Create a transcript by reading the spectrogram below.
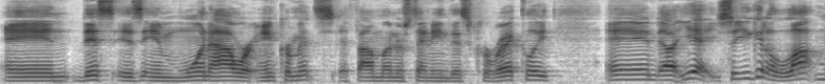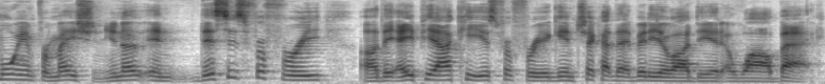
and this is in one hour increments, if I'm understanding this correctly. And uh, yeah, so you get a lot more information, you know, and this is for free. Uh, the API key is for free. Again, check out that video I did a while back.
